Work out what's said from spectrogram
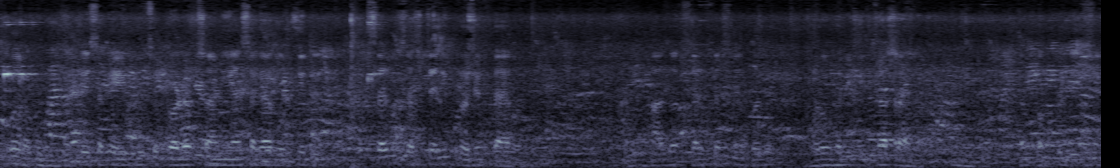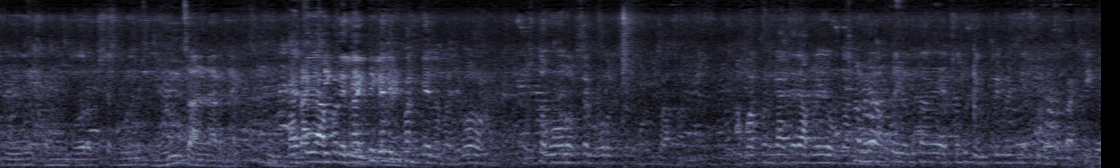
बरोबर ते सगळे एटूचे प्रोडक्ट्स आणि या सगळ्या गोष्टीतून सेल्फ सस्टेनिंग प्रोजेक्ट तयार होतो. आणि हा जर सेल्फ सस्टेनिंग प्रोजेक्ट घरोघरी विकत राहिला तर फक्त म्हणून गोरक्षक म्हणून म्हणून चालणार नाही. काहीतरी आपण Practically प्रॅक्टिकली. पण केलं पाहिजे बरोबर. नुसतं गोरक्षक गोरक्षक म्हणून चालणार आपण पण काहीतरी आपलं योगदान त्यामुळे आपलं योगदान याच्यातून इम्प्लिमेंटेशन होतं प्रॅक्टिकली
